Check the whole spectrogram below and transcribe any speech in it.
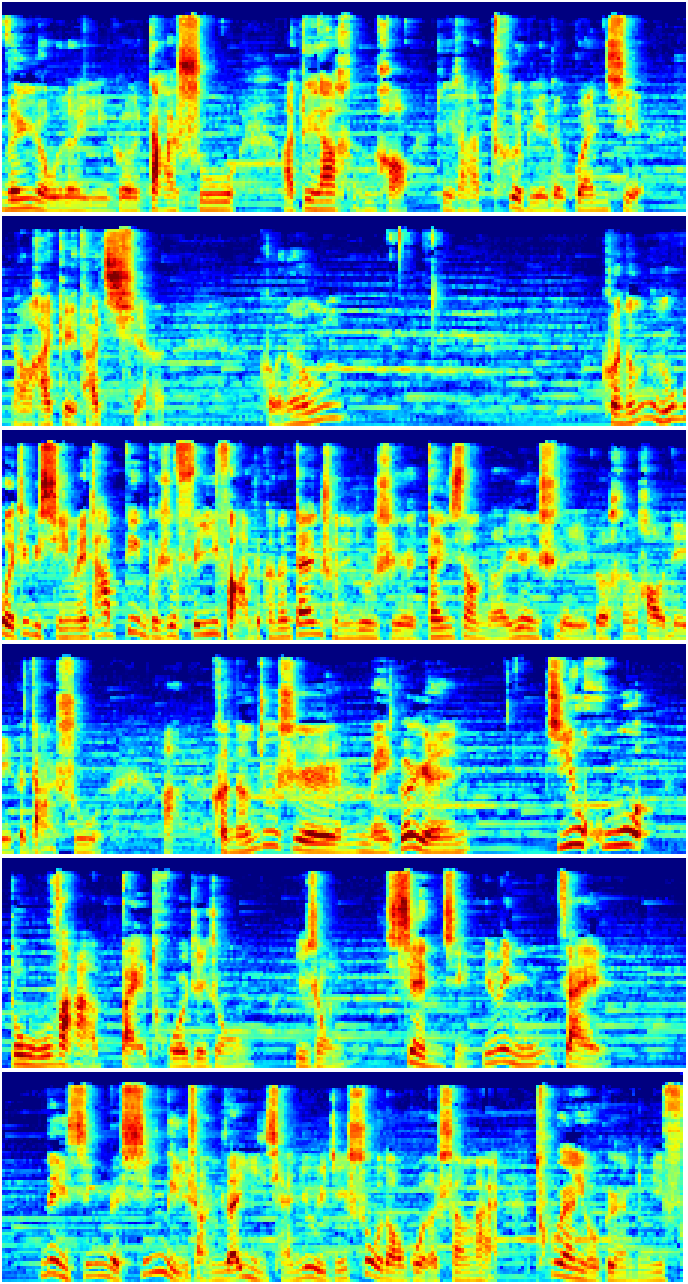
温柔的一个大叔啊，对他很好，对他特别的关切，然后还给他钱，可能，可能如果这个行为他并不是非法的，可能单纯的就是单向的认识了一个很好的一个大叔啊，可能就是每个人几乎都无法摆脱这种一种陷阱，因为你在。内心的心理上，你在以前就已经受到过了伤害，突然有个人给你抚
